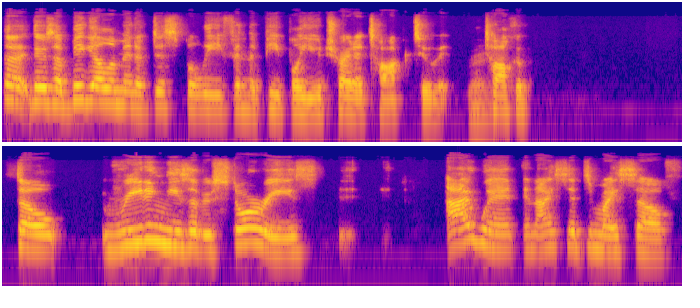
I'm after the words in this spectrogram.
uh, there's a big element of disbelief in the people you try to talk to it, right. talk about. So reading these other stories, I went and I said to myself,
